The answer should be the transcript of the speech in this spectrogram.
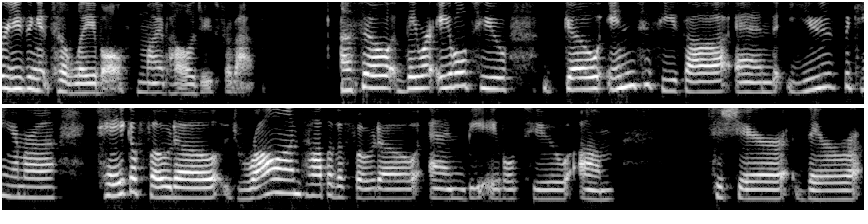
were using it to label. My apologies for that. Uh, so they were able to go into Seesaw and use the camera, take a photo, draw on top of the photo, and be able to um, to share their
